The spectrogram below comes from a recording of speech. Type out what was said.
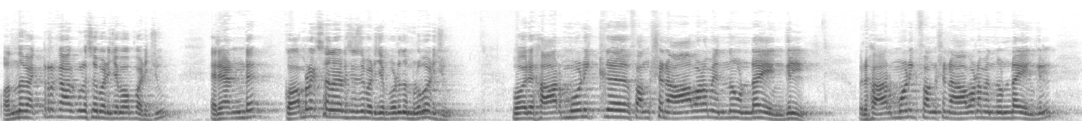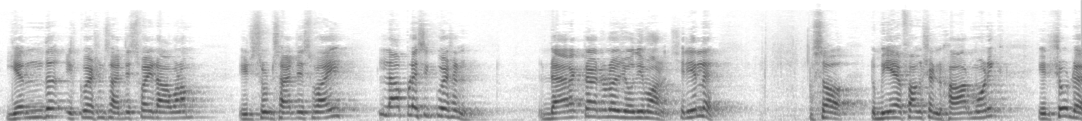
ഒന്ന് വെക്ടർ കാൽക്കുലസ് പഠിച്ചപ്പോൾ പഠിച്ചു. രണ്ട് കോംപ്ലക്സ് അനാലിസിസ് പഠിച്ചപ്പോൾ നമ്മൾ പഠിച്ചു. അപ്പോൾ ഒരു ഹാർമോണിക് ഫംഗ്ഷൻ ആവണമെന്നുണ്ട് എങ്കിൽ ഒരു ഹാർമോണിക് ഫംഗ്ഷൻ ആവണമെന്നുണ്ടെങ്കിൽ എന്ത് ഇക്വേഷൻ സാറ്റിസ്ഫൈഡ് ആവണം? It should satisfy Laplace equation direct ആയിട്ടുള്ള ചോദ്യമാണ്. ശരിയല്ലേ? So to be a function harmonic it should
